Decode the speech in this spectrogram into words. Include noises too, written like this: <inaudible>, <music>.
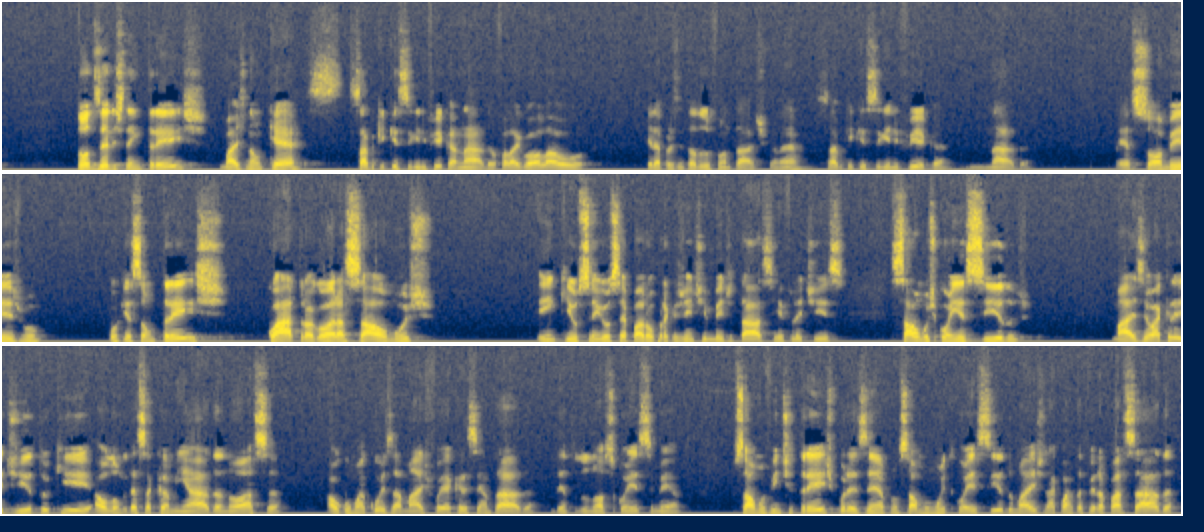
Todos eles têm três, mas não quer. Sabe o que, que significa? Nada. Vou falar igual lá o aquele apresentador do Fantástico, né? Sabe o que, que significa? Nada. É só mesmo porque são três, quatro agora salmos em que o Senhor separou para que a gente meditasse, refletisse. Salmos conhecidos, mas eu acredito que ao longo dessa caminhada nossa, alguma coisa a mais foi acrescentada dentro do nosso conhecimento. O Salmo 23, por exemplo, um salmo muito conhecido, mas na quarta-feira passada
